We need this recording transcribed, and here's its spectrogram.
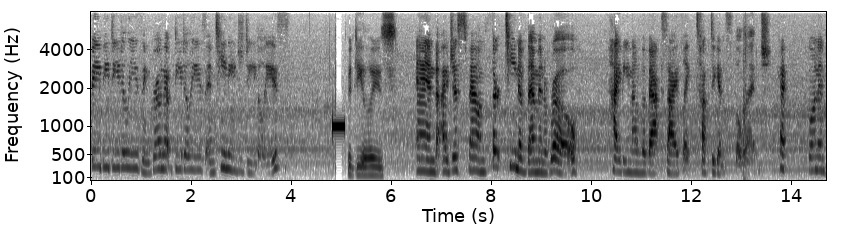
baby deedlies and grown up deedlies and teenage deedlies. The Deedlies. And I just found 13 of them in a row hiding on the backside, like tucked against the ledge. Okay, going in.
